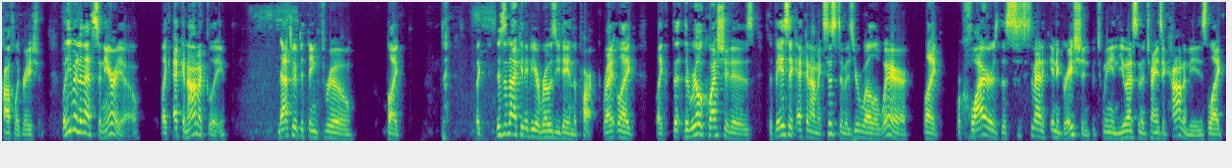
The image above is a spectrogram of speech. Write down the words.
conflagration. But even in that scenario, like economically, that's we have to think through. Like like this is not going to be a rosy day in the park, right? Like like the, the real question is the basic economic system, as you're well aware, like requires the systematic integration between the US and the Chinese economies, like,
